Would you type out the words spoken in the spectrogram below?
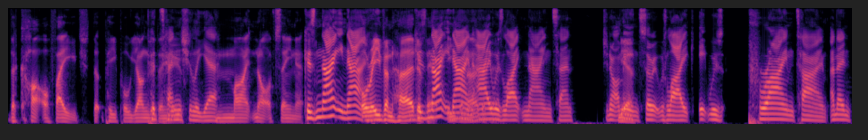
the cut off age that people younger than potentially, yeah. might not have seen it Because ninety nine, or even heard of because it. ninety nine, I it. was like nine, ten. Do you know what I Yeah. mean? So it was like it was prime time, and then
